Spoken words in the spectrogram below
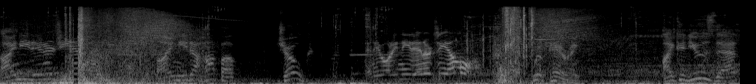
I need energy ammo. I need a hop up. Choke. Anybody need energy ammo? Repairing. I could use that.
